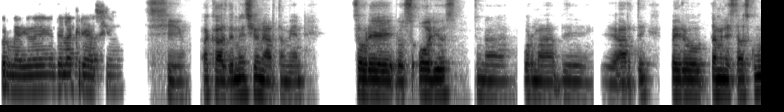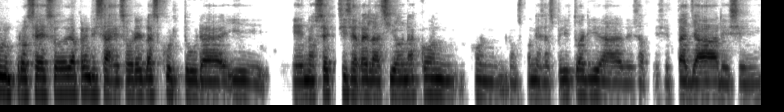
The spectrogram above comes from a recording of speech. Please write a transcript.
por medio de, de la creación. Sí, acabas de mencionar también sobre los óleos una forma de, de, arte, pero también estabas como en un proceso de aprendizaje sobre la escultura y eh, no sé si se relaciona con, con, digamos, con esa espiritualidad, esa, ese tallar, ese,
